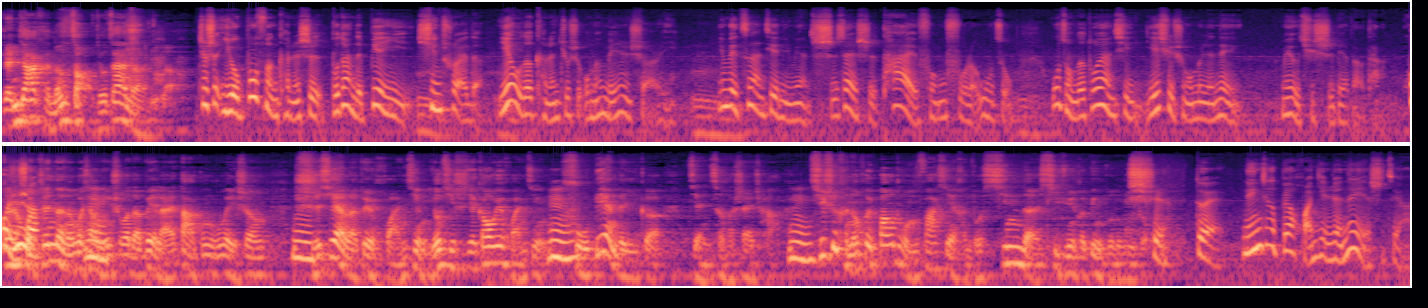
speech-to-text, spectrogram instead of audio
人家可能早就在那里了。就是有部分可能是不断的变异新出来的，也有的可能就是我们没认识而已。因为自然界里面实在是太丰富了物种，物种的多样性，也许是我们人类没有去识别到它，如果真的能够像您说的，未来大公共卫生实现了对环境，尤其是一些高危环境嗯普遍的一个检测和筛查，其实可能会帮助我们发现很多新的细菌和病毒的物种。是对您这个不要环境，人类也是这样。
